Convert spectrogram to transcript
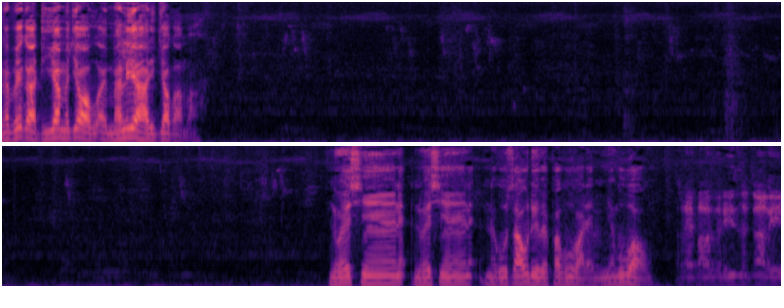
ငါဘက်ကဒီကမကြောက်ဘူးအဲမန်လေးရဟာဒီကြောက်ကမှာ နွယ်ရှင်တဲ့နွယ်ရှင်တဲ့ငကိုစာအုပ်တွေပဲဖတ်ဖို့ပါတယ်မြန်ဘူးပါအောင်အဲ့ပါသတိစကားလေး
